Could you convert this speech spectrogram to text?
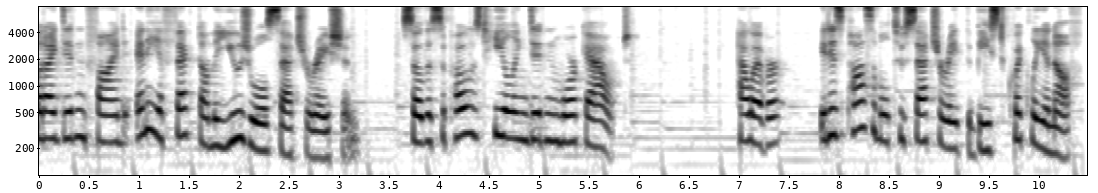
But I didn't find any effect on the usual saturation, so the supposed healing didn't work out. However, it is possible to saturate the beast quickly enough,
